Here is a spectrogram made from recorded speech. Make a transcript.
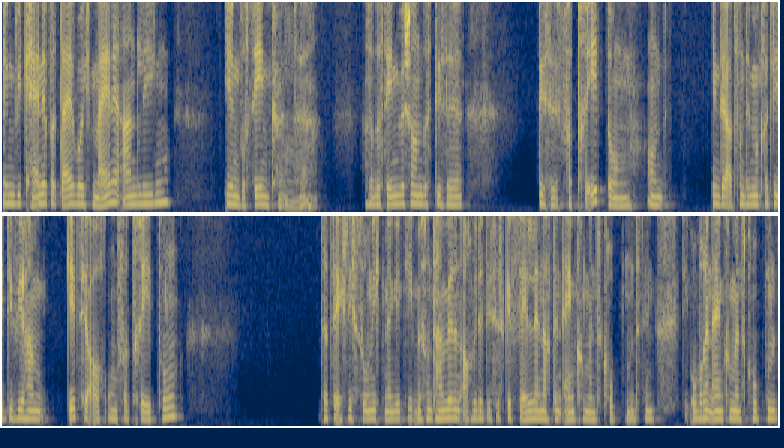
irgendwie keine Partei, wo ich meine Anliegen irgendwo sehen könnte. Mhm. Also da sehen wir schon, dass diese, diese Vertretung und in der Art von Demokratie, die wir haben, geht es ja auch um Vertretung tatsächlich so nicht mehr gegeben ist. Und da haben wir dann auch wieder dieses Gefälle nach den Einkommensgruppen. Das sind die oberen Einkommensgruppen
